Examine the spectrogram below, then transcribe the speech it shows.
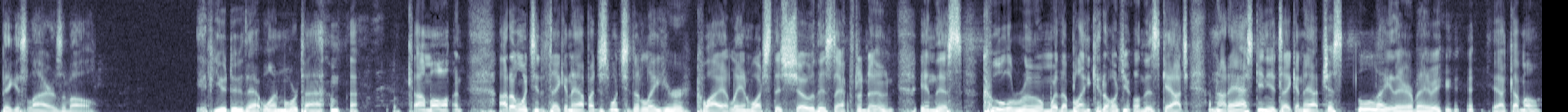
biggest liars of all. If you do that one more time, come on. I don't want you to take a nap. I just want you to lay here quietly and watch this show this afternoon in this cool room with a blanket on you on this couch. I'm not asking you to take a nap. Just lay there, baby. yeah, come on.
